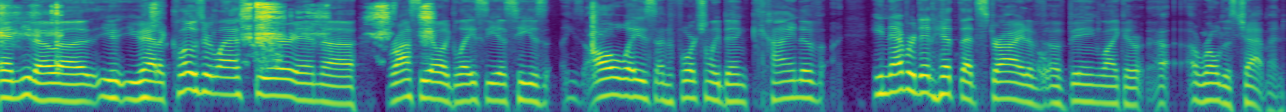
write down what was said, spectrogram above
and you know, uh, you you had a closer last year in uh, Raisel Iglesias. He's he's always unfortunately been kind of he never did hit that stride of, of being like a, a, a Aroldis Chapman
